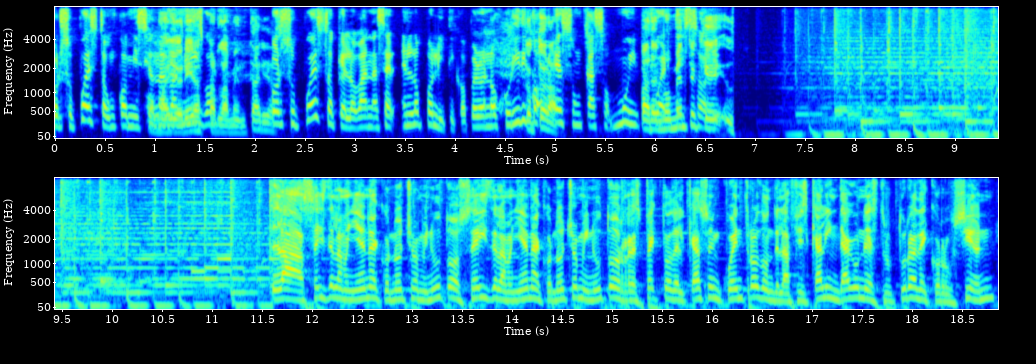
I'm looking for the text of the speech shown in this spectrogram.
por supuesto, un comisionado amigo, parlamentarias. por supuesto que lo van a hacer en lo político, pero en lo jurídico es un caso muy para fuerte. el momento que Las seis de la mañana con ocho minutos, seis de la mañana con ocho minutos respecto del caso Encuentro, donde la fiscal indaga una estructura de corrupción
